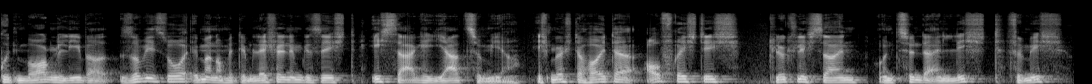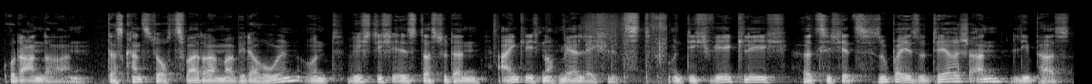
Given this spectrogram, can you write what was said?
Guten Morgen, lieber sowieso, immer noch mit dem Lächeln im Gesicht. Ich sage Ja zu mir. Ich möchte heute aufrichtig glücklich sein und zünde ein Licht für mich oder andere an. Das kannst du auch zwei, dreimal wiederholen und wichtig ist, dass du dann eigentlich noch mehr lächelst und dich wirklich, hört sich jetzt super esoterisch an, lieb hast.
